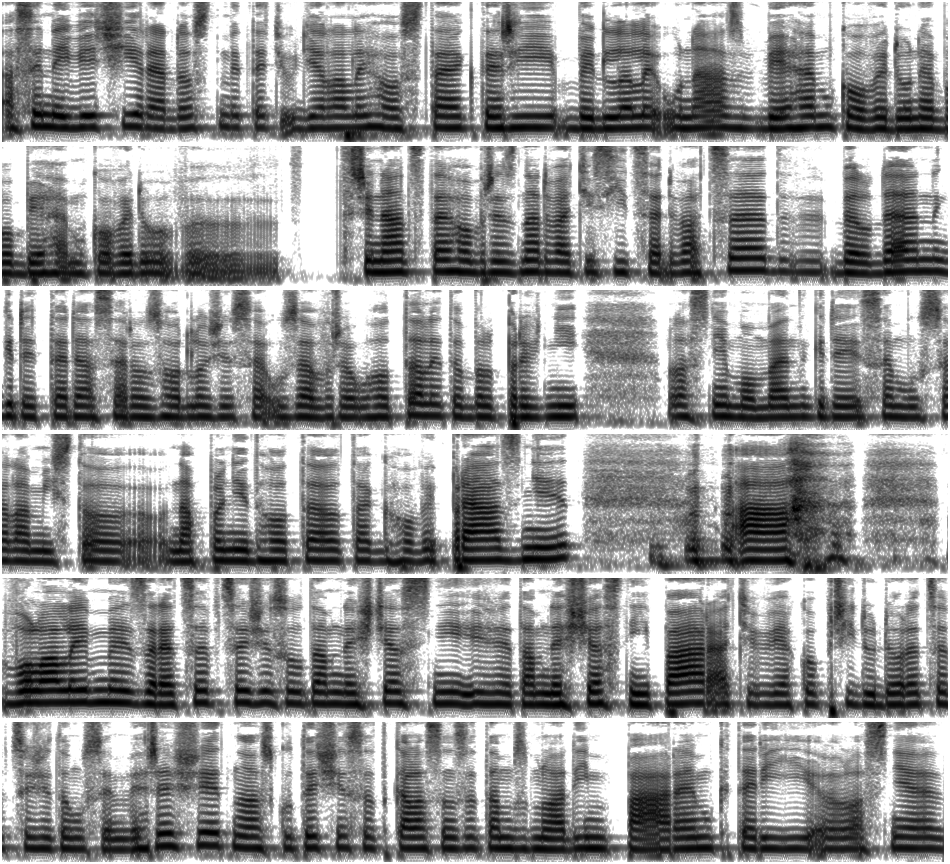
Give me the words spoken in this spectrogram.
asi největší radost mi teď udělali hosté, kteří bydleli u nás během covidu nebo během covidu. 13. března 2020 byl den, kdy teda se rozhodlo, že se uzavřou hotely. To byl první vlastně moment, kdy se musela místo naplnit hotel, tak ho vyprázdnit. A volali mi z recepce, že jsou tam nešťastní, že je tam nešťastný pár, ať jako přijdu do recepce, že to musím vyřešit. No a skutečně setkala jsem se tam s mladým párem, který vlastně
